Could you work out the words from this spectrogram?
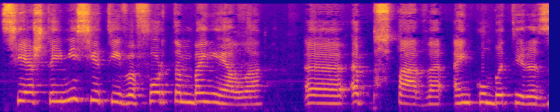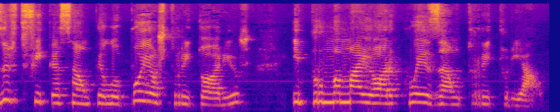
se esta iniciativa for também ela uh, apostada em combater a desertificação pelo apoio aos territórios e por uma maior coesão territorial.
